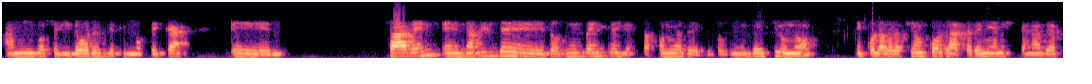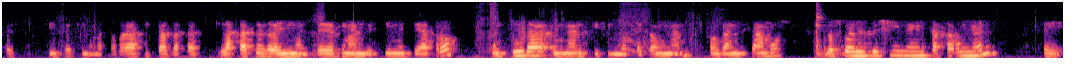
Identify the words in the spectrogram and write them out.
amigos, seguidores de Filmoteca eh, saben, en abril de 2020 y hasta junio de 2021, en colaboración con la Academia Mexicana de Artes y Ciencias Cinematográficas, la, Cátedra Inman de Cine Teatro, Cultura UNAM y Filmoteca UNAM, organizamos los jueves de cine en Casa Buñuel, eh,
